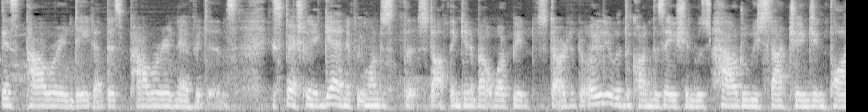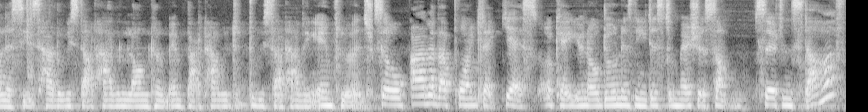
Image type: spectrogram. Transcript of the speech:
There's power in data, there's power in evidence. Especially again, if we want to st- start thinking about what we had started earlier with the conversation was how do we start changing policies? How do we start having long-term impact? How do we start having influence? So I'm at that point like, yes, okay, you know, donors need us to measure some certain stuff,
